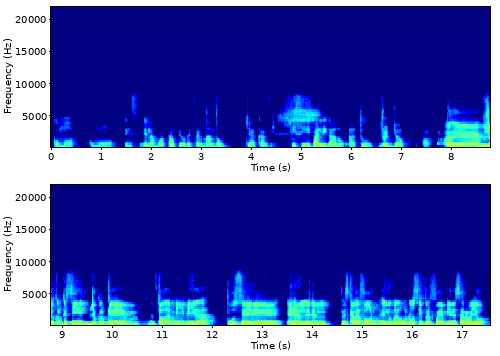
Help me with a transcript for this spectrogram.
¿Cómo, cómo es el amor propio de Fernando Giacardi y si va ligado a tu dream job. Eh, pues yo creo que sí, yo creo que mm, toda mi vida puse en el, en el escalafón, el número uno siempre fue mi desarrollo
